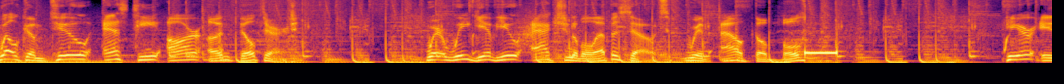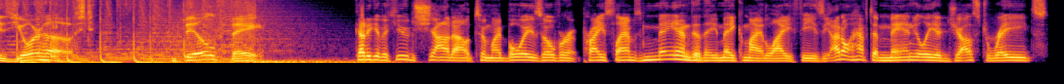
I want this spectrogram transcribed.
Welcome to STR Unfiltered, where we give you actionable episodes without the bullshit. Here is your host, Bill Faeth. Got to give a huge shout out to my boys over at Price Labs. Man, do they make my life easy. I don't have to manually adjust rates.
